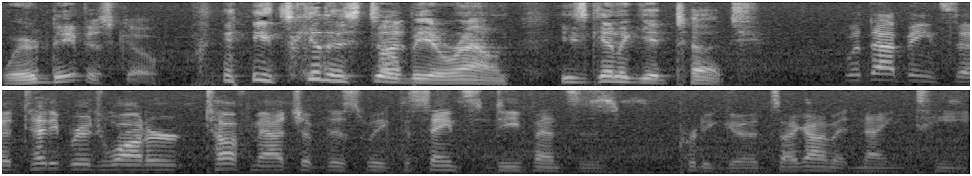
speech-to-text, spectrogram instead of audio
"Where'd Davis go?" He's gonna still But- be around. He's gonna get touch. With that being said, Teddy Bridgewater, tough matchup this week. The Saints' defense is pretty good, so I got him at 19.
